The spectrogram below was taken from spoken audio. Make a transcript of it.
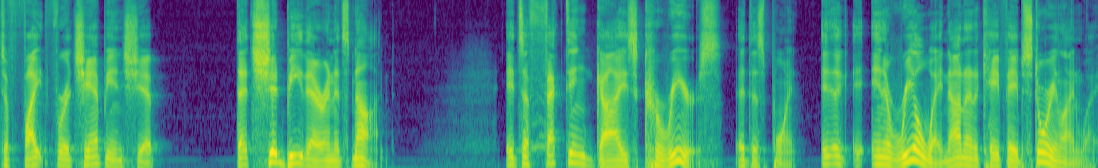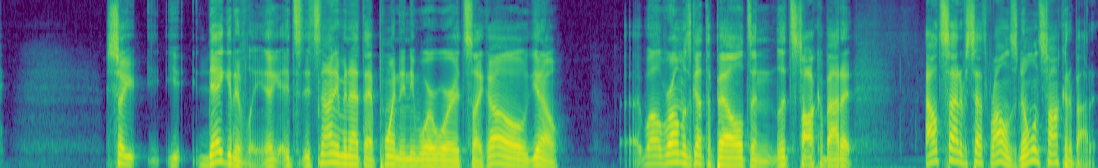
to fight for a championship that should be there and it's not. It's affecting guys' careers at this point in a real way, not in a kayfabe storyline way. So you, you, negatively, it's it's not even at that point anymore where it's like, oh, you know, uh, well, Roman's got the belt and let's talk about it. Outside of Seth Rollins, no one's talking about it.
